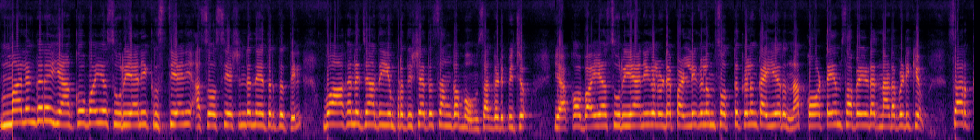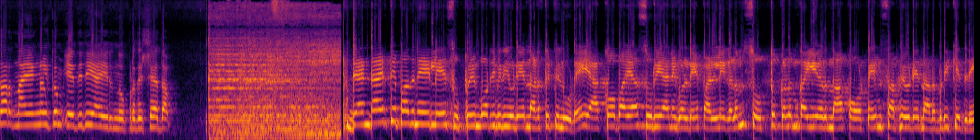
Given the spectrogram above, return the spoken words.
മലങ്കര യാക്കോബായ സുറിയാനി ക്രിസ്ത്യാനി അസോസിയേഷന്റെ നേതൃത്വത്തിൽ വാഹനജാഥയും പ്രതിഷേധ സംഗമവും സംഘടിപ്പിച്ചു. യാക്കോബായ സുറിയാനികളുടെ പള്ളികളും സ്വത്തുക്കളും കയ്യേറുന്ന കോട്ടയം സഭയുടെ നടപടിക്കും സർക്കാർ നയങ്ങൾക്കും എതിരെയായിരുന്നു പ്രതിഷേധം. രണ്ടായിരത്തി പതിനേഴിലെ സുപ്രീം കോടതി വിധിയുടെ നടത്തിപ്പിലൂടെ യാക്കോബായ സുറിയാനികളുടെ പള്ളികളും സ്വത്തുക്കളും കയ്യേറുന്ന കോട്ടയം സഭയുടെ നടപടിക്കെതിരെ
